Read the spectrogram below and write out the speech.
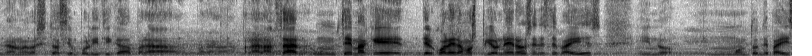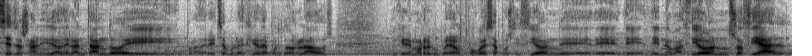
una nueva situación política para, para, lanzar un tema que, del cual éramos pioneros en este país y un montón de países nos han ido adelantando y por la derecha, por la izquierda, por todos lados y queremos recuperar un poco esa posición de, innovación social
